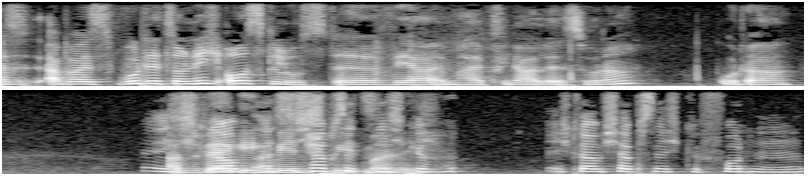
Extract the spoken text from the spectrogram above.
also, aber es wurde jetzt noch nicht ausgelost, äh, wer im Halbfinale ist, oder? Oder? Ich also wer gegen wen ich hab's spielt, meine ich. Ich glaube, ich habe es nicht gefunden.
